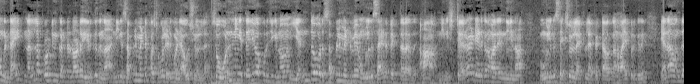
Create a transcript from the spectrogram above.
உங்க டயட் நல்ல புரோட்டீன் கண்டென்ட்டோட இருக்குதுன்னா நீங்க சப்ளிமெண்ட் ஃபர்ஸ்ட் ஆஃப் ஆல் எடுக்க வேண்டிய அவசியம் இல்லை. ஸோ ஒன்னு நீங்க தெளிவா புரிஞ்சுக்கணும் எந்த ஒரு சப்ளிமெண்ட்டுமே உங்களுக்கு சைட் எஃபெக்ட் தராது. ஆ நீங்க ஸ்டெராய்டு எடுக்கிற மாதிரி இருந்தீங்கன்னா உங்களுக்கு செக்ஷுவல் லைஃப்ல எஃபெக்ட் ஆகிறதுக்கான வாய்ப்பு இருக்குது. ஏன்னா வந்து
